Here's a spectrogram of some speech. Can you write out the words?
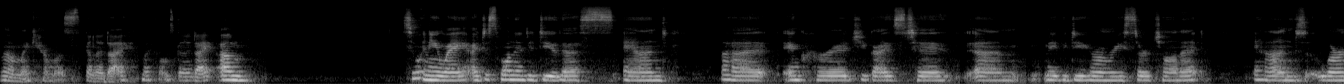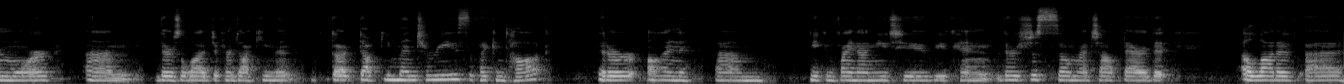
oh, my camera's gonna die. My phone's gonna die. Um, so anyway, I just wanted to do this and uh, encourage you guys to um, maybe do your own research on it and learn more. Um, there's a lot of different document documentaries, if I can talk, that are on. Um, you can find on YouTube. You can. There's just so much out there that a lot of uh,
